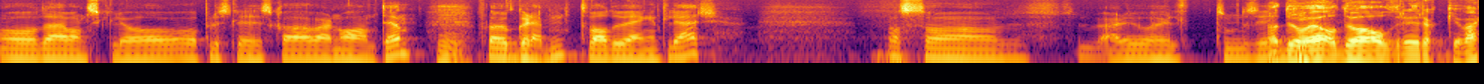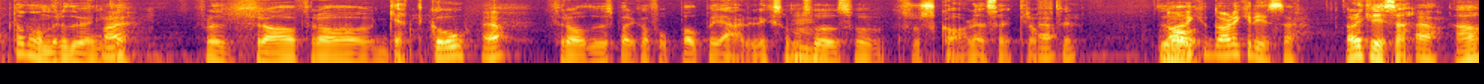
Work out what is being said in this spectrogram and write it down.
og det er vanskelig å, å plutselig skal være noe annet igjen. Mm. For du har jo glemt hva du egentlig er. Og så er det jo helt, som du sier Ja, du, har, du har aldri røkket vært den andre, du egentlig. Nei. Fra, fra get go, Ja, fra du sparka fotball på gjerdet, liksom, Mm. så, så, så skar det seg kraftig. Ja. da, er det, da er det krise. da er det krise. Ja. Ja.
